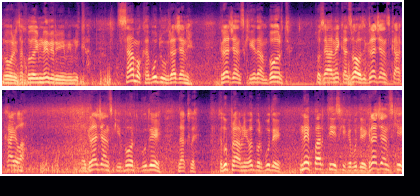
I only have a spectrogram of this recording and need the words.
govori, tako da im ne vjerujem im nikad. Samo kad budu građani, građanski jedan bord, to se ja nekad zvao građanska kajla, kad građanski bord bude, dakle, kad upravni odbor bude ne partijski, kad bude građanski,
